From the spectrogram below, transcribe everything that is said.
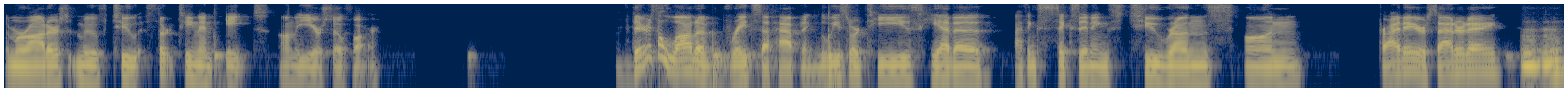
The Marauders move to 13 and 8 on the year so far. There's a lot of great stuff happening. Luis Ortiz, he had a, I think, six innings, two runs on Friday or Saturday. Mm-hmm.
